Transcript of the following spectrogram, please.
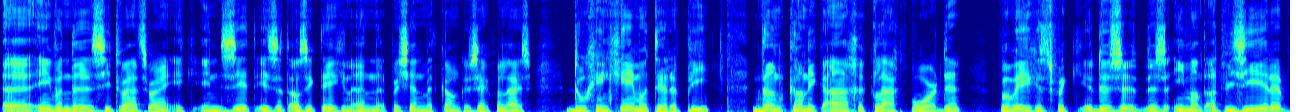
uh, een van de situaties waar ik in zit, is dat als ik tegen een patiënt met kanker zeg van luister, doe geen chemotherapie, dan kan ik aangeklaagd worden vanwege dus, dus iemand adviseren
